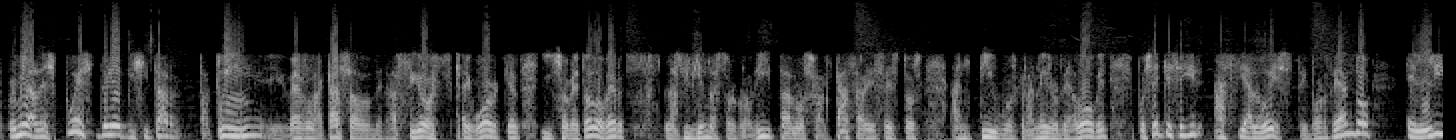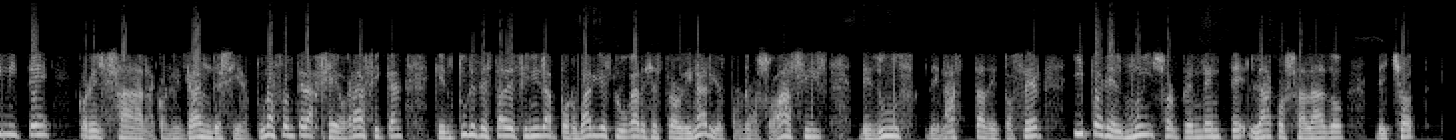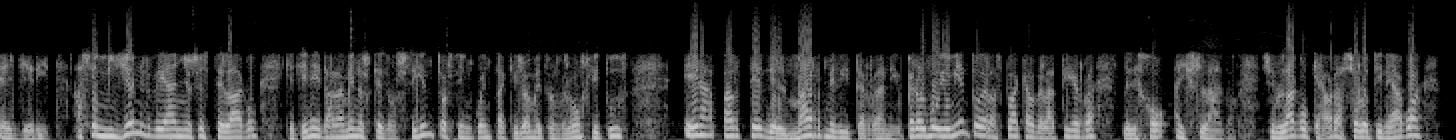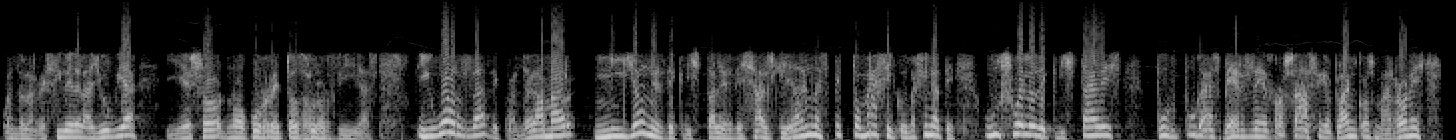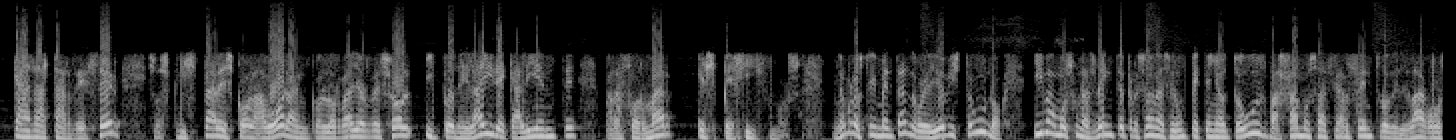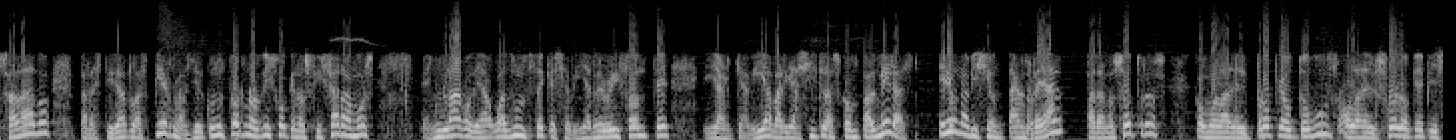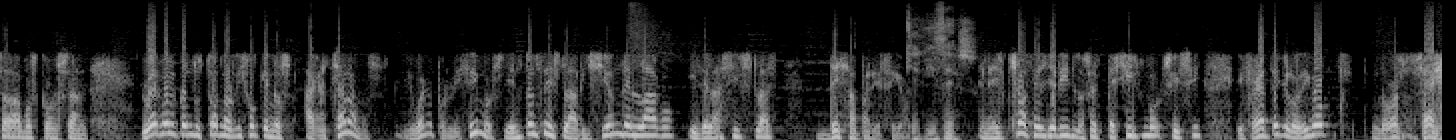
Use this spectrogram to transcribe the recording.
Pues mira, después de visitar Tatooine y ver la casa donde nació Skywalker y sobre todo ver las viviendas trogloditas, los alcázares estos antiguos graneros de adobe, pues hay que seguir hacia el oeste, bordeando el límite con el Sahara, con el Gran Desierto, una frontera geográfica que en Túnez está definida por varios lugares extraordinarios, por los oasis de Duz, de Nafta, de Tocer y por el muy sorprendente lago salado de Chot el Yerit. Hace millones de años este lago, que tiene nada menos que 250 kilómetros de longitud, era parte del mar Mediterráneo, pero el movimiento de las placas de la Tierra le dejó aislado. Es un lago que ahora solo tiene agua cuando la recibe de la lluvia y eso no ocurre todos los días. Y guarda, de cuando era mar, millones de cristales de sal que le dan un aspecto mágico. Imagínate, un suelo de cristales púrpuras, verdes, rosáceos, blancos, marrones. Cada atardecer esos cristales colaboran con los rayos de sol y con el aire caliente para formar espejismos. No me lo estoy inventando porque yo he visto uno. Íbamos unas 20 personas en un pequeño autobús, bajamos hacia el centro del lago Salado para estirar las piernas y el conductor nos dijo que nos fijáramos en un lago de agua dulce que se veía en el horizonte y al que había varias islas con palmeras. Era una visión tan real para nosotros como la del propio autobús o la del suelo que pisábamos con sal. Luego el conductor nos dijo que nos agacháramos y bueno, pues lo hicimos. Y entonces la visión del lago y de las islas desapareció. ¿Qué dices? En el Yerit, los espejismos, sí, sí. Y fíjate que lo digo, no, o sea,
